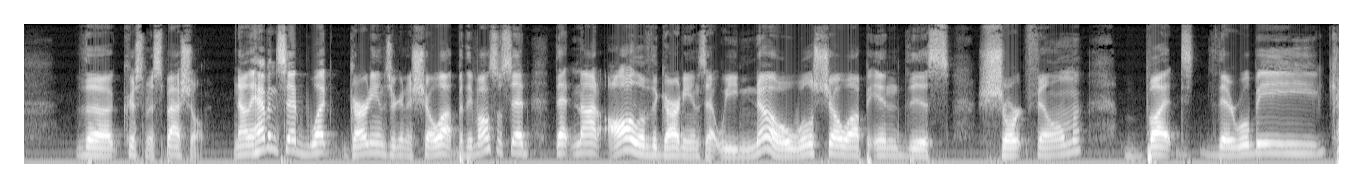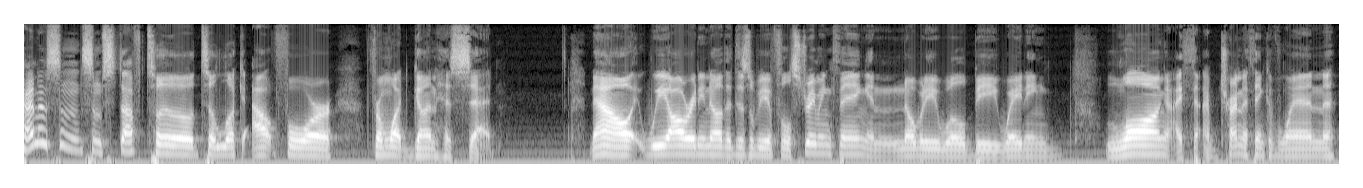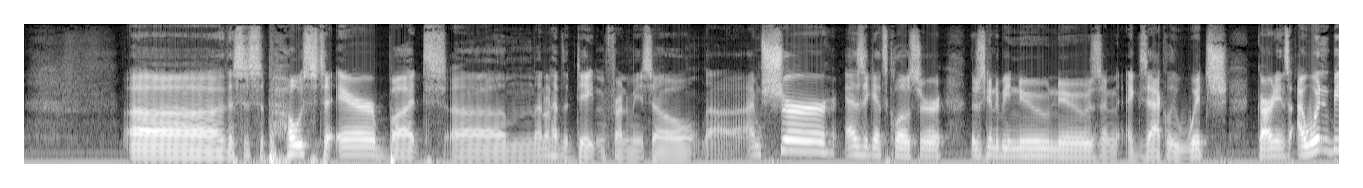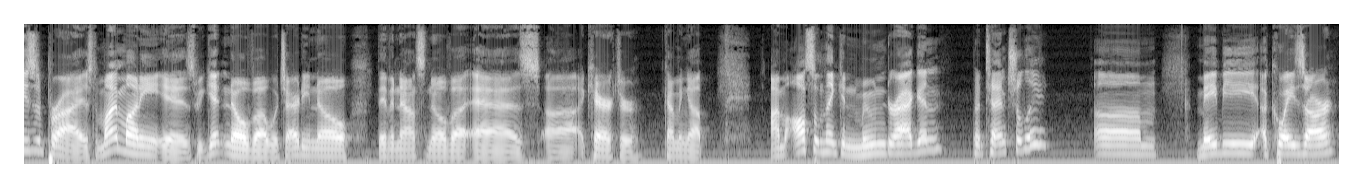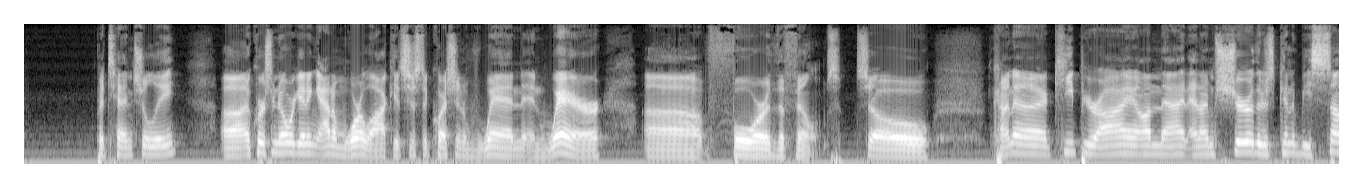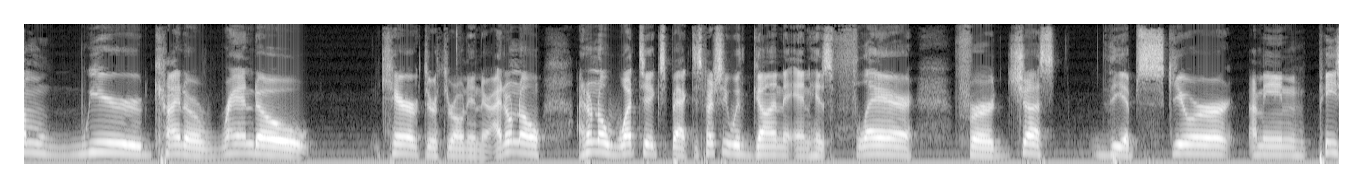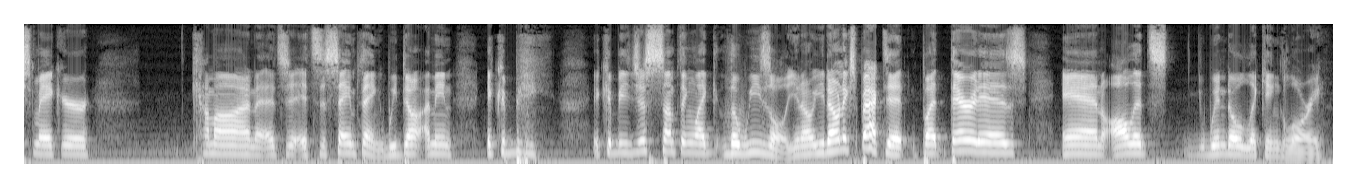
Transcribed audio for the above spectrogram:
the Christmas special. Now, they haven't said what Guardians are going to show up, but they've also said that not all of the Guardians that we know will show up in this short film, but there will be kind of some, some stuff to, to look out for from what Gunn has said. Now, we already know that this will be a full streaming thing and nobody will be waiting long. I I'm trying to think of when uh, this is supposed to air, but um, I don't have the date in front of me. So uh, I'm sure as it gets closer, there's going to be new news and exactly which Guardians. I wouldn't be surprised. My money is we get Nova, which I already know they've announced Nova as uh, a character coming up. I'm also thinking Moondragon potentially. Um, maybe a Quasar potentially. Uh, of course, we know we're getting Adam Warlock. It's just a question of when and where uh, for the films. So, kind of keep your eye on that. And I'm sure there's going to be some weird kind of rando character thrown in there. I don't know. I don't know what to expect, especially with Gunn and his flair for just the obscure. I mean, Peacemaker. Come on, it's it's the same thing. We don't. I mean, it could be. It could be just something like the Weasel. You know, you don't expect it, but there it is, and all its window licking glory.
